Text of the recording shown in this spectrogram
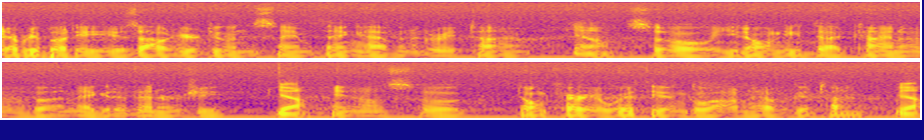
everybody is out here doing the same thing, having a great time. yeah, So you don't need that kind of uh, negative energy, yeah, you know. So don't carry it with you and go out and have a good time. yeah.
